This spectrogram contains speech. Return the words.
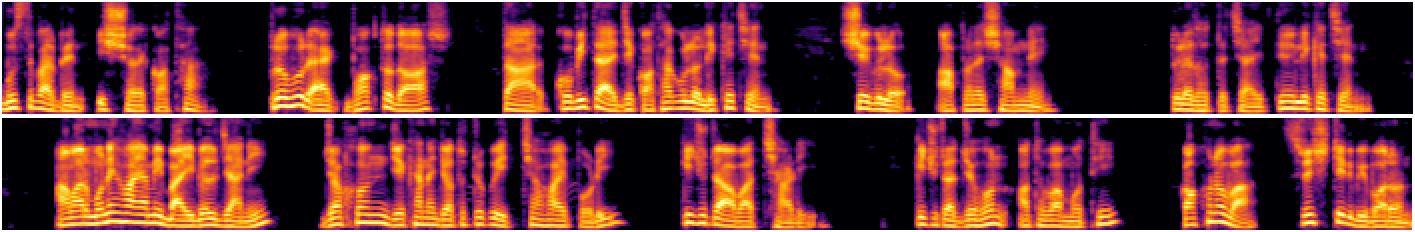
বুঝতে পারবেন ঈশ্বরের কথা? প্রভুর এক ভক্ত দশ তার কবিতায় যে কথাগুলো লিখেছেন, সেগুলো আপনাদের সামনে তুলে ধরতে চাই। তিনি লিখেছেন আমার মনে হয় আমি বাইবেল জানি, যখন যেখানে যতটুকু ইচ্ছা হয় পড়ি, কিছুটা আবার ছাড়ি। কিছুটা যোহন অথবা মথি, কখনো বা সৃষ্টির বিবরণ,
